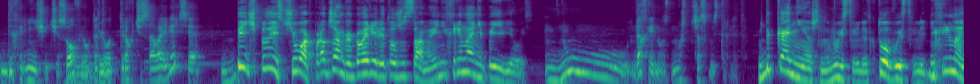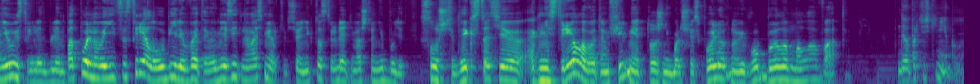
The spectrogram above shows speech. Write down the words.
дохренища часов, и Ну, вот ты- эта вот трехчасовая версия, Бич, плиз, чувак, про Джанго говорили то же самое, и ни хрена не появилось. ну, да хрен его может, сейчас выстрелит. Да, конечно, выстрелит. Кто выстрелит? Ни хрена не выстрелит, блин. Подпольного яйцестрела убили в этой в омерзительной восьмерке. Все, никто стрелять ни во что не будет. Слушайте, да и, кстати, огнестрела в этом фильме, это тоже небольшой спойлер, но его было маловато. Да его практически не было.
